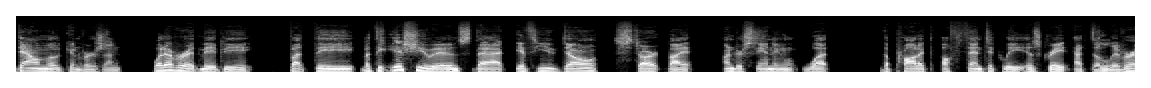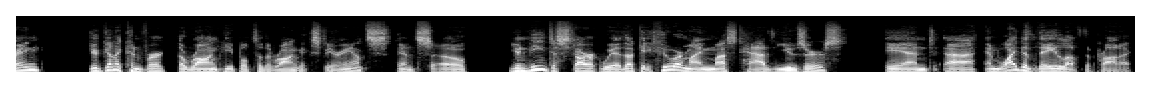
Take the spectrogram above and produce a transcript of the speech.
download conversion, whatever it may be. But the but the issue is that if you don't start by understanding what the product authentically is great at delivering, you're going to convert the wrong people to the wrong experience. And so you need to start with okay, who are my must have users? and uh, and why do they love the product?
